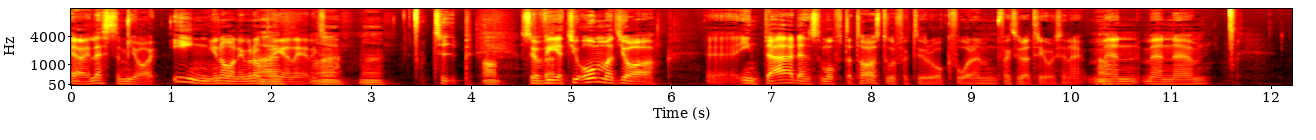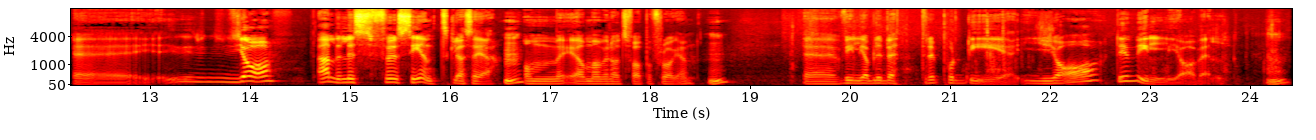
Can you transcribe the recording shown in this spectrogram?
jag är ledsen men jag har ingen aning vad de pengarna är. Liksom. nej, nej. Typ. Ja, Så jag vet ju om att jag eh, inte är den som ofta tar storfakturor och får en faktura tre år senare. Men, men ehm, eh, ja, alldeles för sent skulle jag säga. Mm. Om, om man vill ha ett svar på frågan. Eh, vill jag bli bättre på det? Ja, det vill jag väl. Mm.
